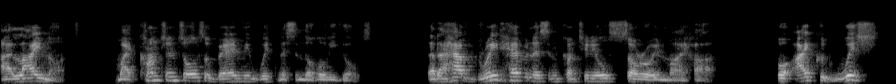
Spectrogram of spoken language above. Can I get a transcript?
I lie not. My conscience also bearing me witness in the Holy Ghost, that I have great heaviness and continual sorrow in my heart. For I could wish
